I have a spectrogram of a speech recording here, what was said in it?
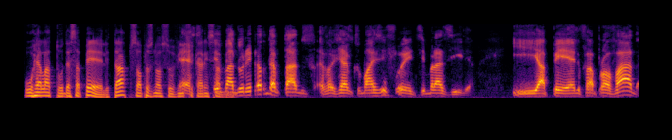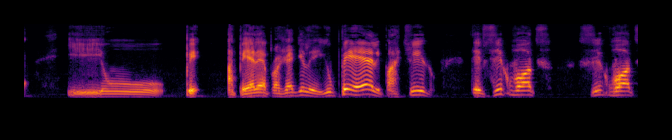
o relator dessa PL, tá? Só para os nossos ouvintes É, ficarem sabendo. Madureira é um dos deputados evangélicos mais influentes em Brasília. E a PL foi aprovada e o P- a PL é projeto de lei. E o PL, partido, teve cinco votos, cinco votos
